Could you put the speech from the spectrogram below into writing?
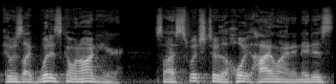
It was like, what is going on here? So I switched to the Hoyt Highline, and it is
